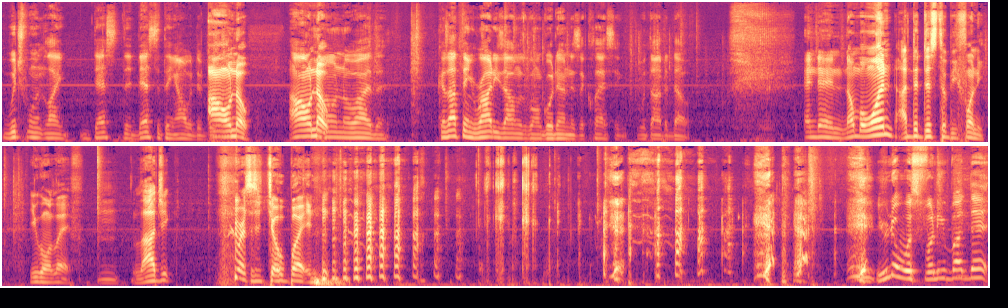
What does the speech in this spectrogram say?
Which one? Like that's the that's the thing I would debate. I don't know. I don't know. I don't know either. Cause I think Roddy's album is gonna go down as a classic without a doubt. And then number one, I did this to be funny. You gonna laugh? Mm. Logic versus Joe Budden. You know what's funny about that?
